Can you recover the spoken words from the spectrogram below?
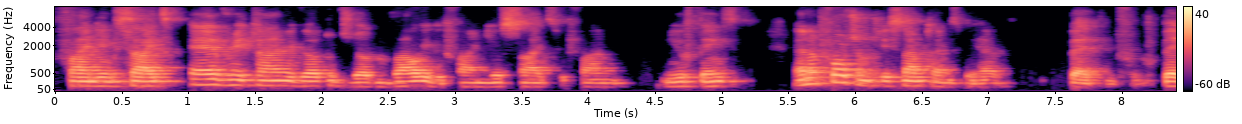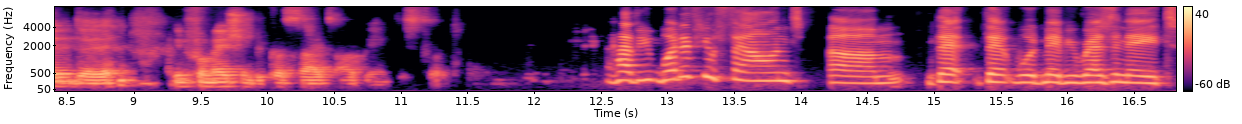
finding sites. Every time we go to Jordan Valley, we find new sites, we find new things. And unfortunately, sometimes we have bad, bad uh, information because sites are being destroyed. Have you? What have you found um, that that would maybe resonate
